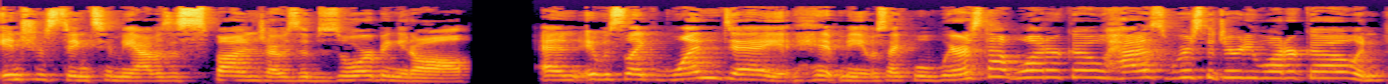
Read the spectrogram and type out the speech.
interesting to me. I was a sponge. I was absorbing it all. And it was like one day it hit me. It was like, well, where's that water go? How does, where's the dirty water go? And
